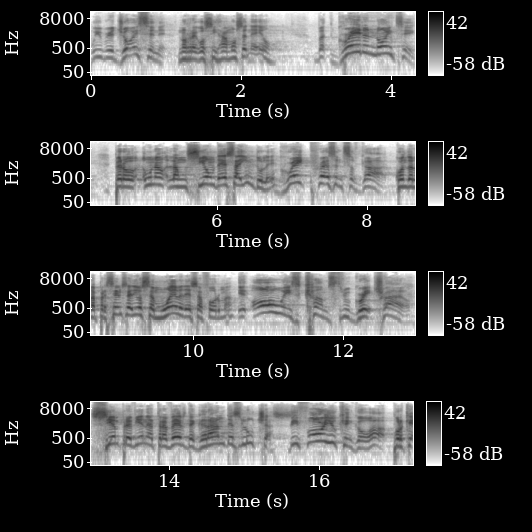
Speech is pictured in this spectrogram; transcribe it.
we rejoice in it. nos regocijamos en ello. But great anointing, Pero una, la unción de esa índole, great presence of God, cuando la presencia de Dios se mueve de esa forma, it always comes through great trial. siempre viene a través de grandes luchas. Before you can go up, Porque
